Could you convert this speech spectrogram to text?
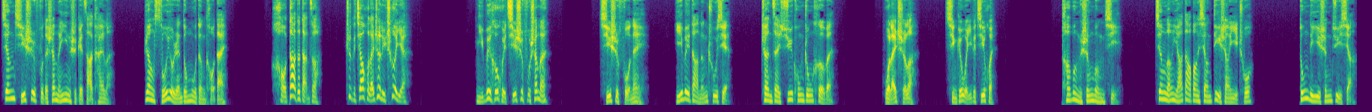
将骑士府的山门硬是给砸开了，让所有人都目瞪口呆。好大的胆子！这个家伙来这里彻夜，你为何毁骑士府山门？骑士府内，一位大能出现，站在虚空中喝问：“我来迟了，请给我一个机会。”他瓮声瓮气，将狼牙大棒向地上一戳，咚的一声巨响，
